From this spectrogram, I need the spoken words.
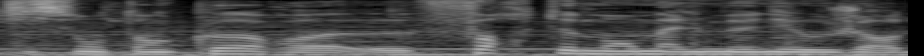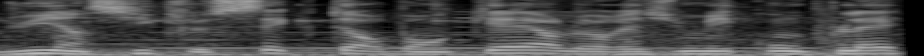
qui sont encore euh, fortement malmenés aujourd'hui, ainsi que le secteur bancaire. Le résumé complet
